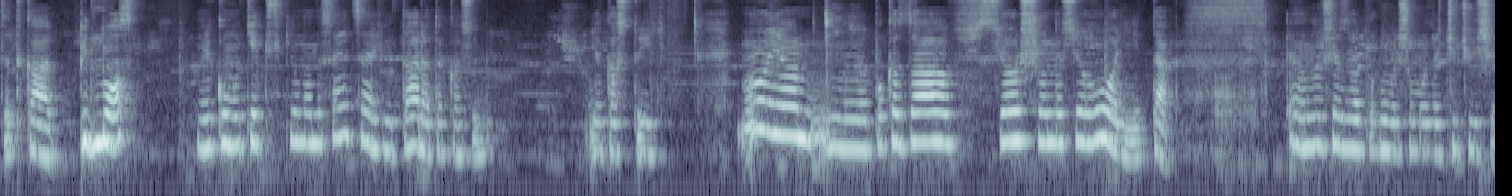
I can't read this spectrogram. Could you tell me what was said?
це така піднос, на якому кексики вона несе, це гітара така собі, яка стоїть. Ну, я показав все, що на сьогодні. Так. Е, Ну, ще зараз подумаю, що може чуть-чуть ще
